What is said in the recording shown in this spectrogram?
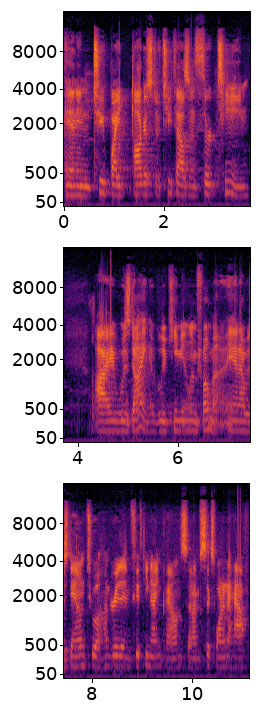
and in two by August of 2013, I was dying of leukemia and lymphoma, and I was down to 159 pounds, and I'm six one and a half,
